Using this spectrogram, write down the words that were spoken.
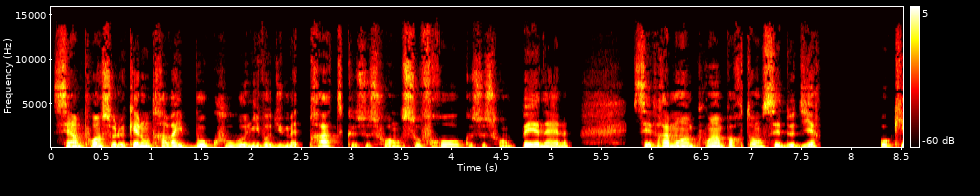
c'est un point sur lequel on travaille beaucoup au niveau du maître Pratt, que ce soit en sophro, que ce soit en PNL. C'est vraiment un point important, c'est de dire, OK,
